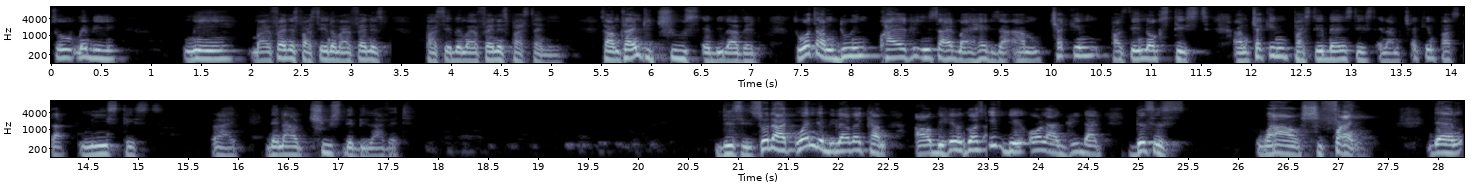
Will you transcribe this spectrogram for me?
so maybe me, my friend is Pastor, my friend is Pastor, but my friend is Pastor. So I'm trying to choose a beloved. So what I'm doing quietly inside my head is that I'm checking Pastor Enoch's taste, I'm checking Pastor Ben's taste, and I'm checking Pastor Nee's taste. Right? Then I'll choose the beloved. This is so that when the beloved come, I'll behave because if they all agree that this is wow, she fine, then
